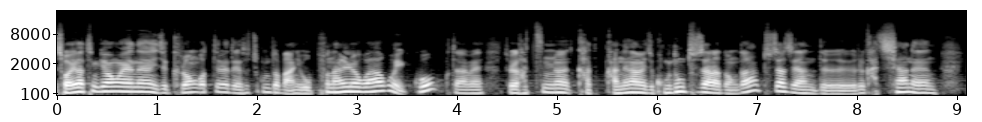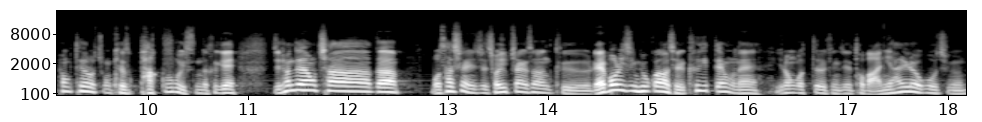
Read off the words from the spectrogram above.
저희 같은 경우에는 이제 그런 것들에 대해서 조금 더 많이 오픈하려고 하고 있고 그다음에 저희가 같으면 가, 가능하면 이제 공동 투자라던가 투자 제안들을 같이 하는 형태로 좀 계속 바꾸고 있습니다. 그게 이제 현대자동차가 뭐 사실 이제 저희 입장에서는 그 레버리징 효과가 제일 크기 때문에 이런 것들을 굉장히 더 많이 하려고 지금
